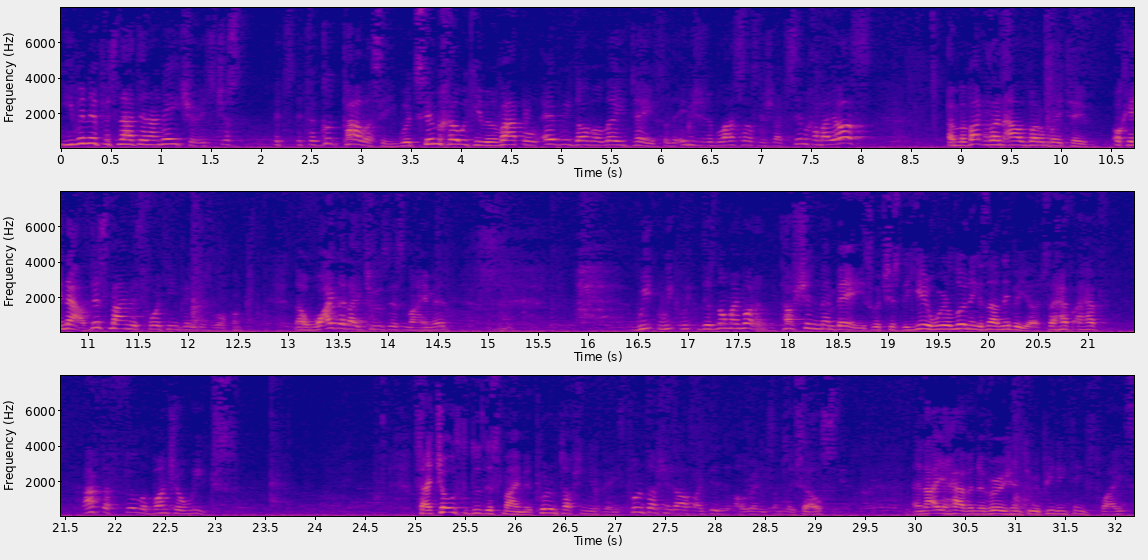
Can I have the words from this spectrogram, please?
even if it's not in our nature, it's just, it's, it's a good policy. With simcha we keep mevatel every davar leitev. So the Ibish should bless us, we should have simcha by us, and mevatel alle dwarim leitevim. Okay, now, this mime is 14 pages long. Now, why did I choose this mime? We, we, we, there's no Maimorim. Tafshin Membeis, which is the year we're learning, is not Nibiyah. So I have, I have, I have to fill a bunch of weeks. So I chose to do this Maimid. Purim Tafshin Membeis. Purim Tafshin Alf I did already someplace else. And I have an aversion to repeating things twice.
